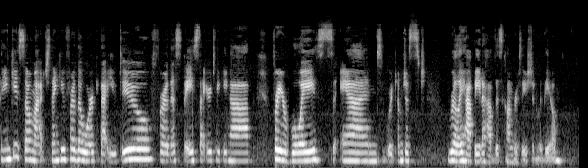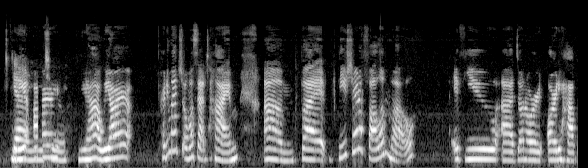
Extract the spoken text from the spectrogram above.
Thank you so much. Thank you for the work that you do, for the space that you're taking up, for your voice. And I'm just really happy to have this conversation with you. Yeah, we are, too. Yeah, we are pretty much almost at time. Um, but be sure to follow Mo if you uh, don't or- already have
